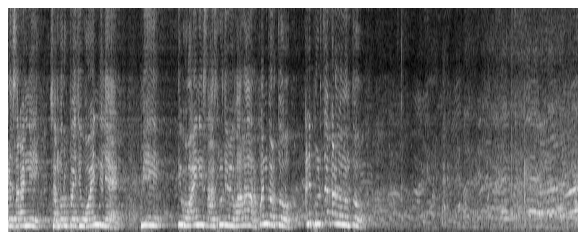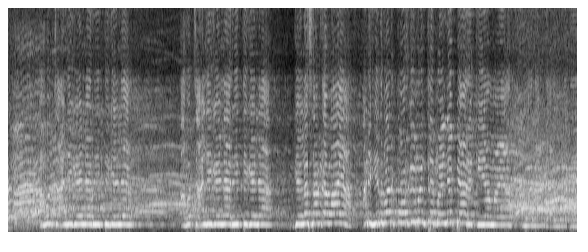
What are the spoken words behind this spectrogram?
डॉक्टर सरांनी शंभर रुपयाची वॉईन दिली आहे. मी ती वॉईन ही सांस्कृतिक विभागाला अर्पण करतो आणि पुढचं कडवं म्हणतो. अहो चाली गेल्या रीती गेल्या. अहो चाली गेल्या रीती गेल्या. गेलं सगळं वाया आणि हितभर पोरगी म्हणते मैने प्यार किया माया वराडामध्ये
